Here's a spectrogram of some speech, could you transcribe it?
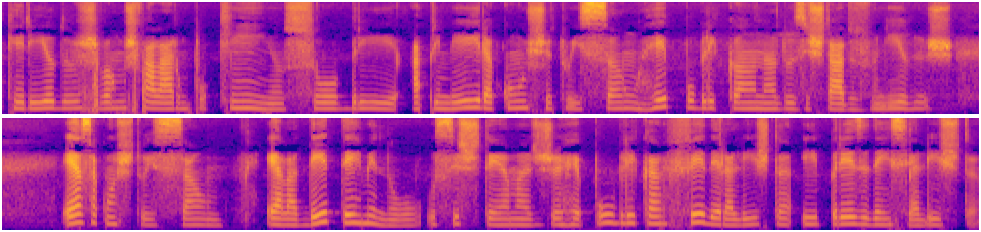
queridos. Vamos falar um pouquinho sobre a primeira Constituição Republicana dos Estados Unidos. Essa Constituição, ela determinou o sistema de república federalista e presidencialista,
